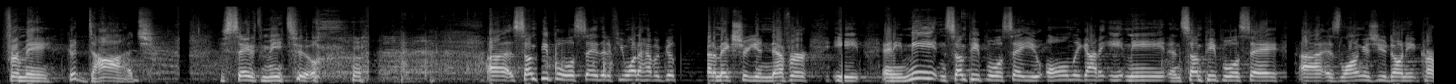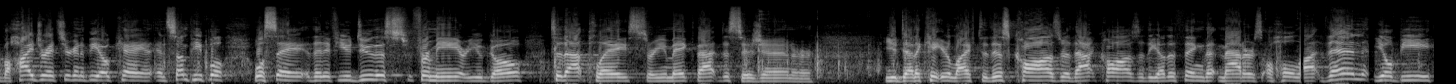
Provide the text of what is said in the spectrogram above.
for me. Good dodge. You saved me too. uh, some people will say that if you want to have a good life, got to make sure you never eat any meat. And some people will say you only got to eat meat. And some people will say uh, as long as you don't eat carbohydrates, you're going to be okay. And some people will say that if you do this for me, or you go to that place, or you make that decision, or you dedicate your life to this cause or that cause or the other thing that matters a whole lot, then you'll be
